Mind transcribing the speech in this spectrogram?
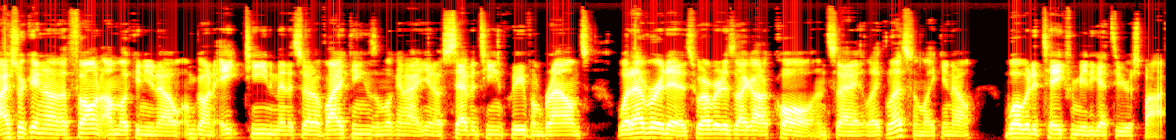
I start getting on the phone. I'm looking, you know, I'm going 18 Minnesota Vikings. I'm looking at, you know, 17 Cleveland Browns. Whatever it is, whoever it is, I got to call and say, like, listen, like, you know, what would it take for me to get to your spot?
